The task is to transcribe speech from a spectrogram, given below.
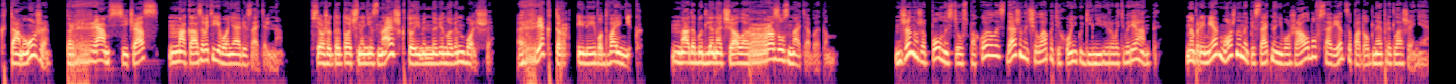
К тому же, прямо сейчас наказывать его не обязательно. Все же ты точно не знаешь, кто именно виновен больше. Ректор или его двойник? Надо бы для начала разузнать об этом. Джен уже полностью успокоилась, даже начала потихоньку генерировать варианты. Например, можно написать на него жалобу в совет за подобное предложение.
